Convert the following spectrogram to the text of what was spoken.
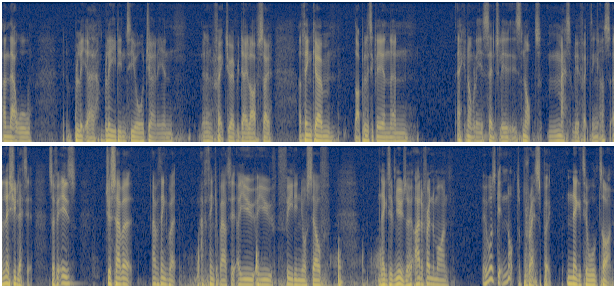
and that will ble- uh, bleed into your journey and and affect your everyday life. So, I think um, like politically and, and economically, essentially, it's not massively affecting us unless you let it. So if it is, just have a have a think about have a think about it. Are you are you feeding yourself negative news? I had a friend of mine who was getting not depressed but negative all the time,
